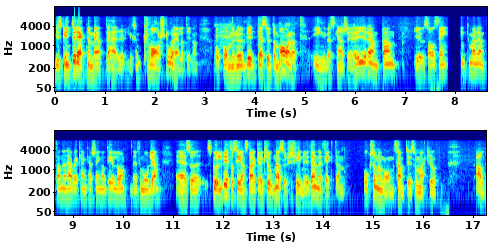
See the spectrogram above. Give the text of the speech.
vi ska ju inte räkna med att det här liksom kvarstår hela tiden. Och om nu vi dessutom har att Ingves kanske höjer räntan, i USA sänker man räntan den här veckan kanske en gång till då, eh, förmodligen. Eh, Så skulle vi få se en starkare krona så försvinner ju den effekten också någon gång samtidigt som makro allt,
